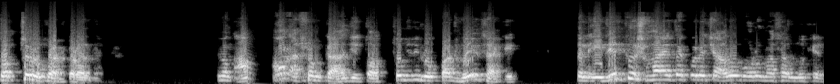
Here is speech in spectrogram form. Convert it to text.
তথ্য লোপাট করা যায় এবং আমার আশঙ্কা যে তথ্য যদি লোপাট হয়ে থাকে তাহলে এদেরকেও সহায়তা করেছে আরও বড় মাথার লোকের।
